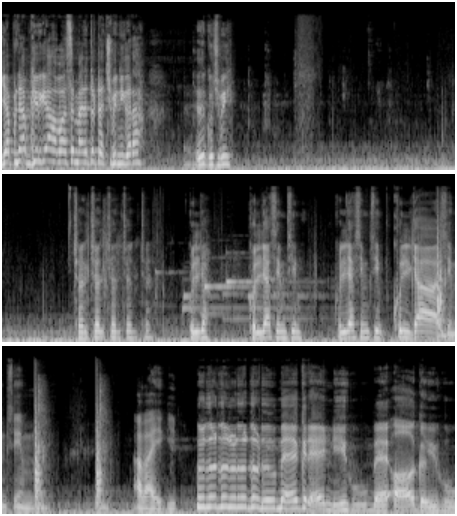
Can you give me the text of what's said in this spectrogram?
ये अपने आप गिर गया हवा से मैंने तो टच भी नहीं करा। कुछ भी। चल चल चल चल चल। खुल जा खुल जा सिम सिम खुल जा सिम सिम खुल जा सिम सिम। अब आएगी। मैं ग्रैनी हूँ मैं आ गई हूँ।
